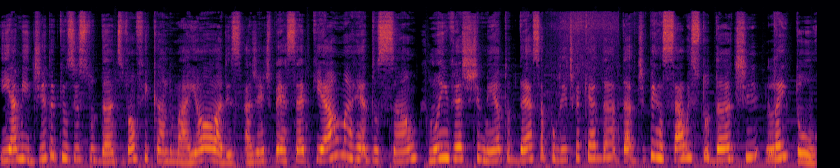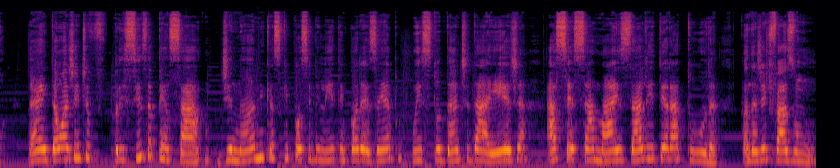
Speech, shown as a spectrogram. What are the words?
e à medida que os estudantes vão ficando maiores, a gente percebe que há uma redução no investimento dessa política que é da, da, de pensar o estudante leitor. Né? Então a gente precisa pensar dinâmicas que possibilitem, por exemplo, o estudante da EJA acessar mais a literatura. Quando a gente faz um,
